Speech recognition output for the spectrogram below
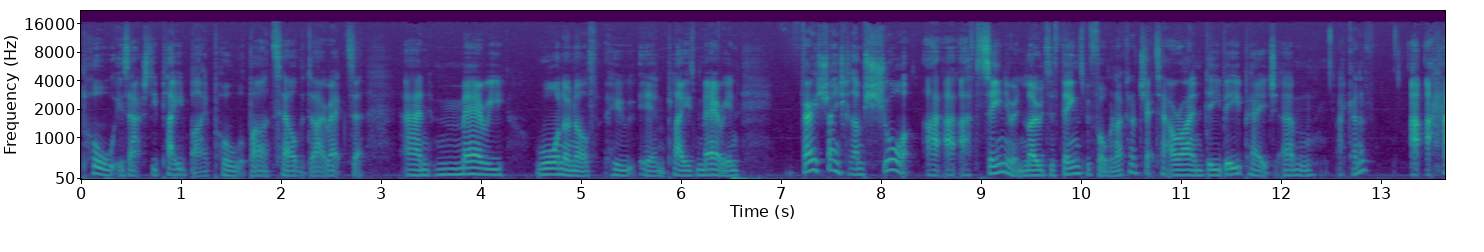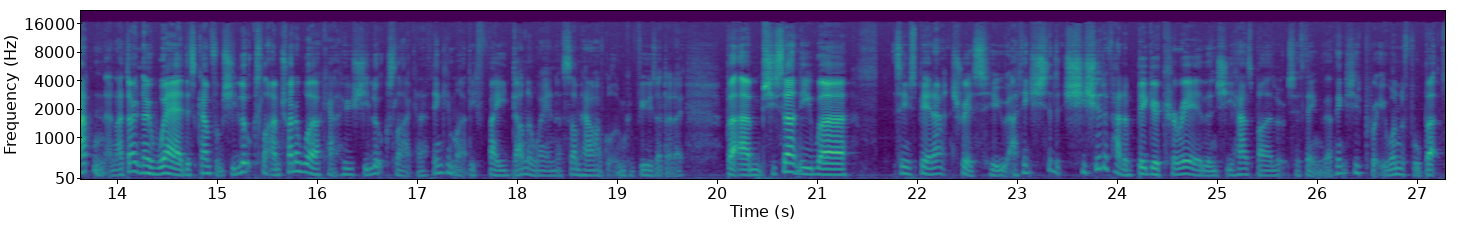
Paul is actually played by Paul Bartel, the director, and Mary Woronov, who um, plays Marion. Very strange because I'm sure I, have seen her in loads of things before. When I kind of checked out her IMDb page, um, I kind of I, I, hadn't, and I don't know where this came from. She looks like I'm trying to work out who she looks like, and I think it might be Faye Dunaway, and somehow I've got them confused. I don't know, but um, she certainly uh, seems to be an actress who I think she should she should have had a bigger career than she has by the looks of things. I think she's pretty wonderful, but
